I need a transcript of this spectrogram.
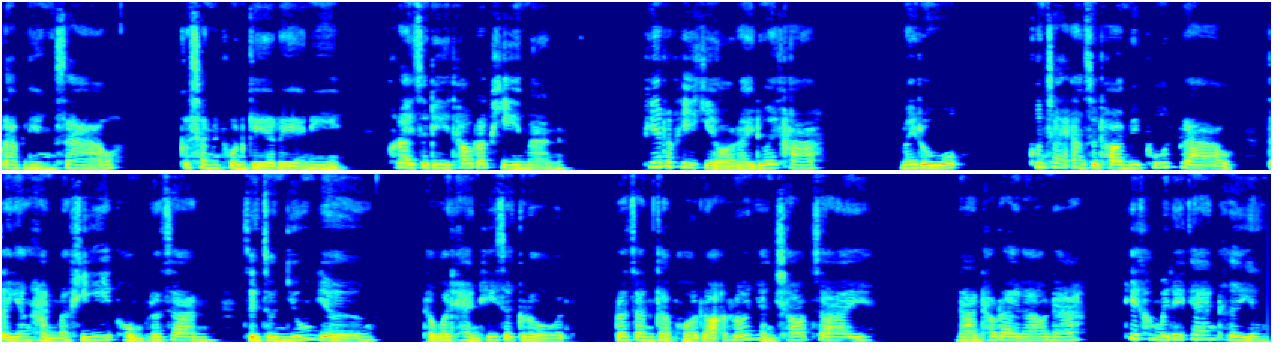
กลับหญิงสาว ก็ฉันเป็นคนเกเรนี่ ใครจะดีเท่าระพีมัน พี่ระพีเกี่ยวอะไรด้วยคะ ไม่รู้ คุณชายอังสุธรมีพูดเปล่า แต่ยังหันมาขี้ผมพระจันทร์เสียจนยุ่งเหยิง ทว่าแทนที่จะโกรธ พระจันทร์กลับหัวเราะร่วนอย่างชอบใจ นานเท่าไรแล้วนะ ที่เขาไม่ได้แกล้งเธออย่าง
